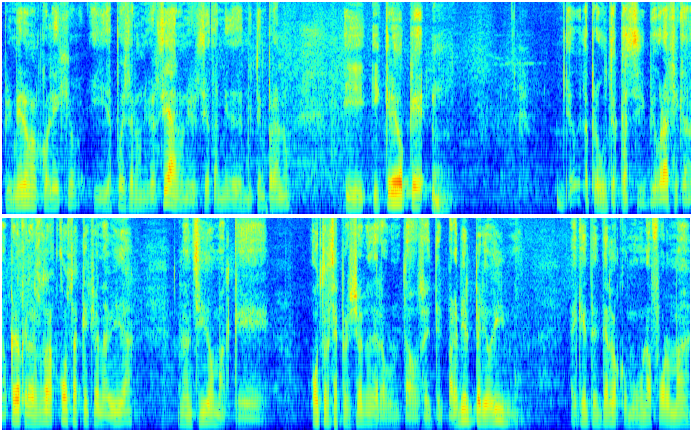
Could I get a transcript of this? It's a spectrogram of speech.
primero en el colegio y después en la universidad, en la universidad también desde muy temprano. Y, creo que, la pregunta es casi biográfica, ¿no? creo que las otras cosas que he hecho en la vida no han sido más que otras expresiones de la voluntad docente. Para mí el periodismo hay que entenderlo como una forma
